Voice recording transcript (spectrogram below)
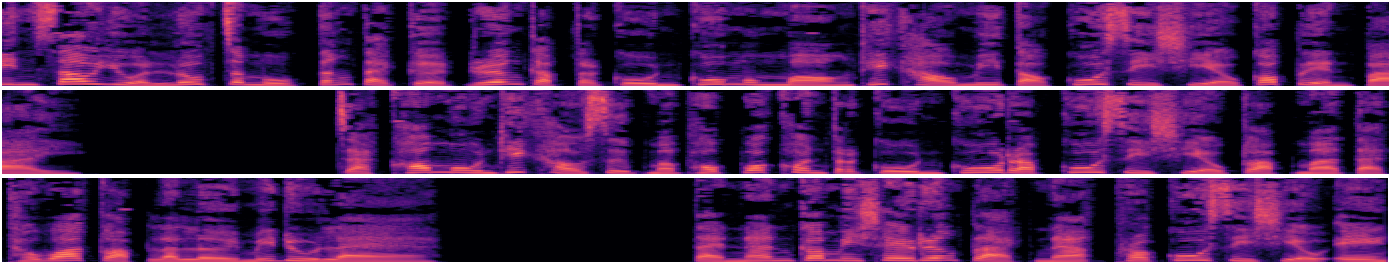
อินเศร้าหยวนลูบจมูกตั้งแต่เกิดเรื่องกับตระกูลกู้มุมมองที่เขามีต่อกู้ซีเฉียวก็เปลี่ยนไป จากข้อมูลที่เขาสืบมาพบว่าคนตระกูลกู้รับกู้ซีเฉียวกลับมาแต่ทว่ากลับละเลยไม่ดูแล แต่นั่นก็ไม่ใช่เรื่องแปลกนัก เพราะกู้ซีเฉียวเอง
